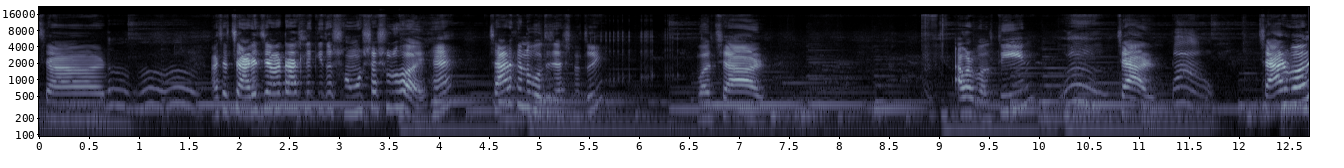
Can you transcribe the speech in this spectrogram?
চার। আচ্ছা চারের জায়গাটা আসলে কি তোর সমস্যা শুরু হয় হ্যাঁ? চার কেন বলতে চাস না তুই? বল চার। আবার বল, তিন, চার। চার বল?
